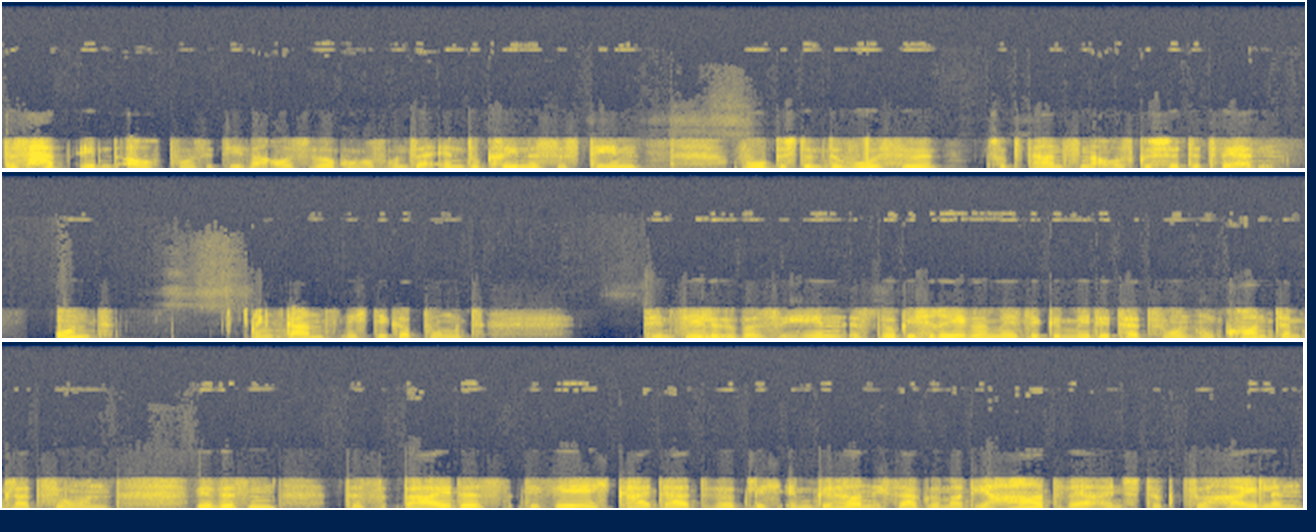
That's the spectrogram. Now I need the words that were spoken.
das hat eben auch positive Auswirkungen auf unser endokrines System, wo bestimmte Wohlfühlsubstanzen ausgeschüttet werden. Und ein ganz wichtiger Punkt, den viele übersehen, ist wirklich regelmäßige Meditation und Kontemplation. Wir wissen, dass beides die Fähigkeit hat, wirklich im Gehirn, ich sage immer, die Hardware ein Stück zu heilen.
